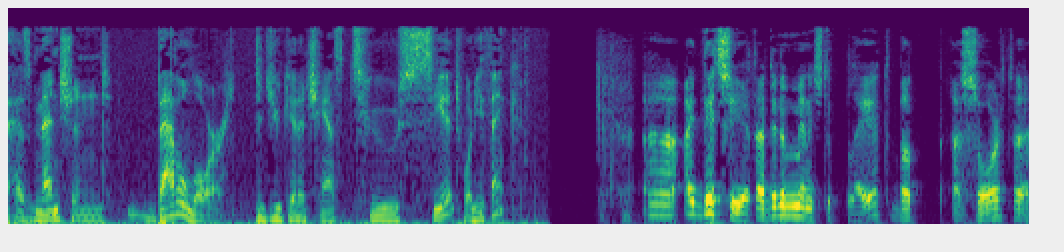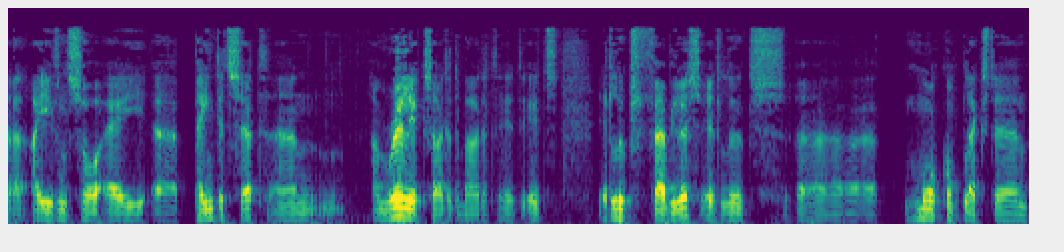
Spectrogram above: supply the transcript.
has mentioned Battlelore. Did you get a chance to see it? What do you think? Uh, I did see it. I didn't manage to play it, but I saw it. Uh, I even saw a uh, painted set, and I'm really excited about it. It it's it looks fabulous. It looks uh, more complex than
